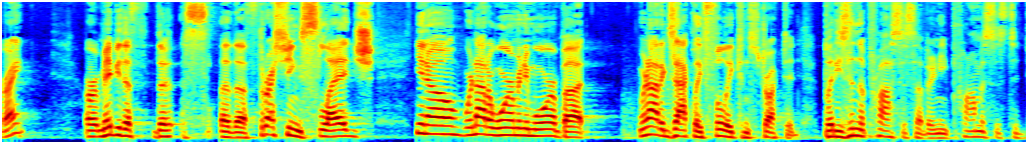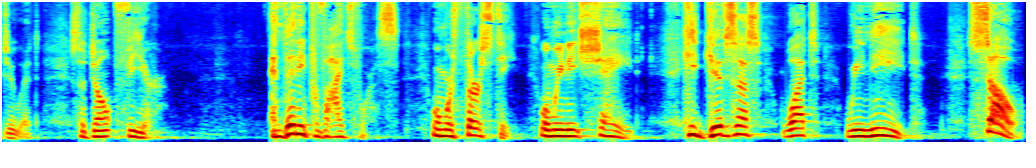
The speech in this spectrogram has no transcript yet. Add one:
right? Or maybe the, the, uh, the threshing sledge. You know, we're not a worm anymore, but we're not exactly fully constructed. But he's in the process of it, and he promises to do it. So don't fear. And then he provides for us when we're thirsty, when we need shade. He gives us what we need. So,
